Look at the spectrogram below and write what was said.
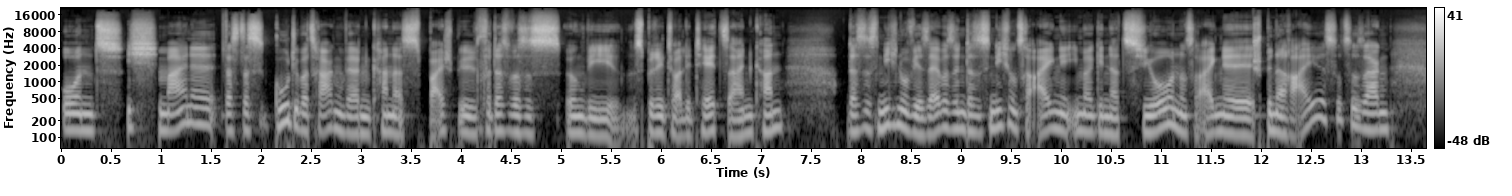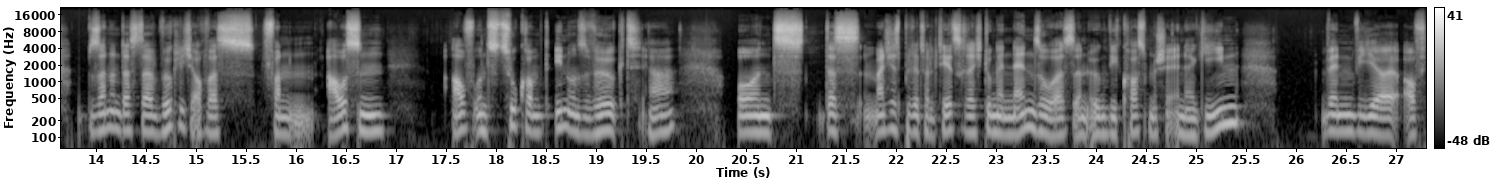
Und ich meine, dass das gut übertragen werden kann als Beispiel für das, was es irgendwie Spiritualität sein kann. Dass es nicht nur wir selber sind, dass es nicht unsere eigene Imagination, unsere eigene Spinnerei ist sozusagen, sondern dass da wirklich auch was von außen auf uns zukommt, in uns wirkt, ja. Und das, manche Spiritualitätsrichtungen nennen sowas dann irgendwie kosmische Energien. Wenn wir auf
